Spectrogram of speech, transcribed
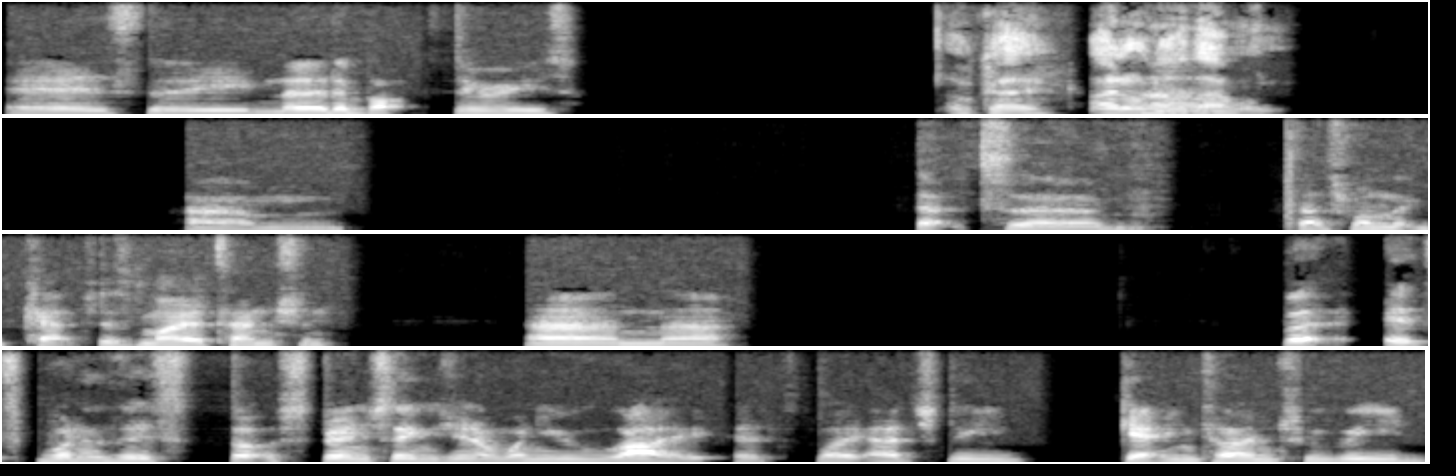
is the Murderbot series. Okay. I don't know that Um, one. um, that's um, that's one that catches my attention, and uh, but it's one of these sort of strange things. You know, when you write, it's like actually getting time to read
